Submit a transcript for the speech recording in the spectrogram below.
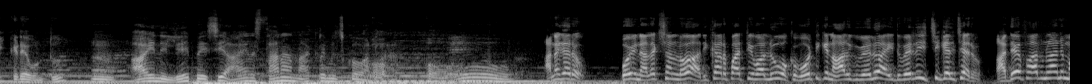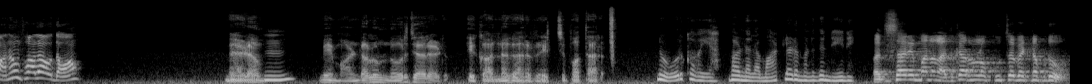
ఇక్కడే ఉంటూ. ఆయన్ని లేపేసి ఆయన స్థానాన్ని ఆక్రమించుకోవాలా ఓ అన్నగారు పోయిన ఎలక్షన్లో అధికార పార్టీ వాళ్ళు ఒక ఓటుకి నాలుగు వేలు ఐదు వేలు ఇచ్చి గెలిచారు. అదే ఫార్ములాని మనం ఫాలో అవుదాం. మేడం మీ మండలం నోరు జారాడు. ఇక అన్నగారు రెచ్చిపోతారు. నువ్వు ఊరుకోవయ్యా. వాడిని అలా మాట్లాడమన్నది నేనే. ప్రతిసారి మనల్ని అధికారంలో కూర్చోబెట్టినప్పుడు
